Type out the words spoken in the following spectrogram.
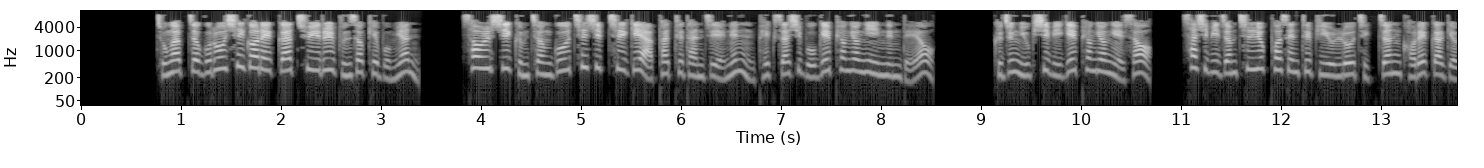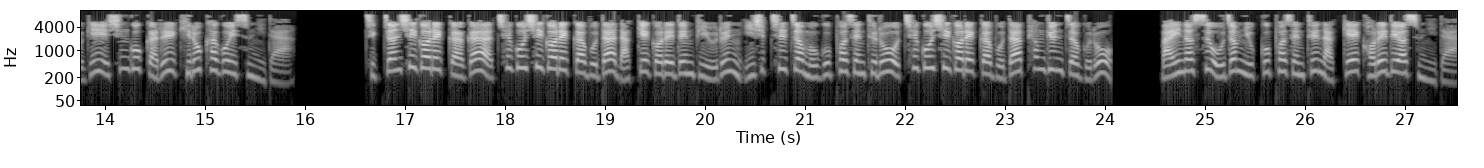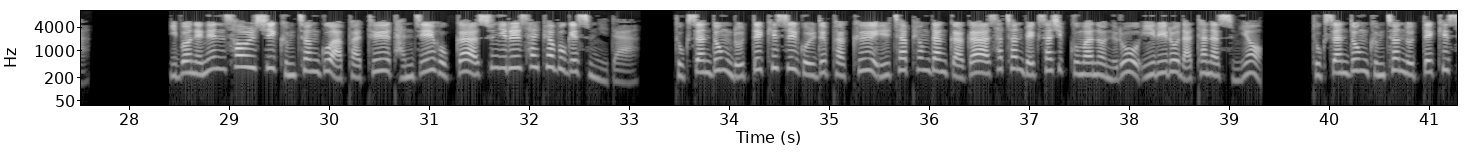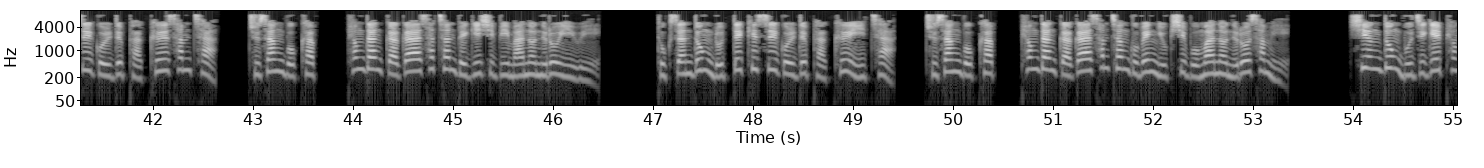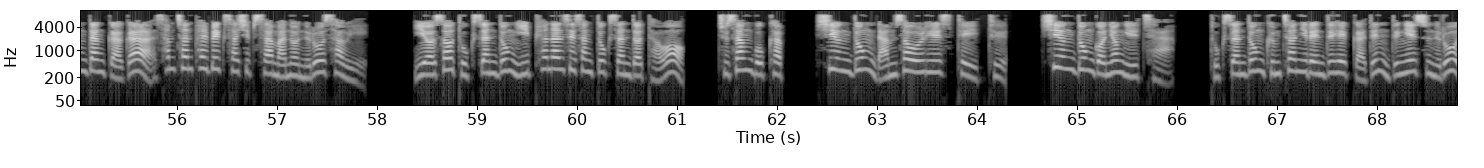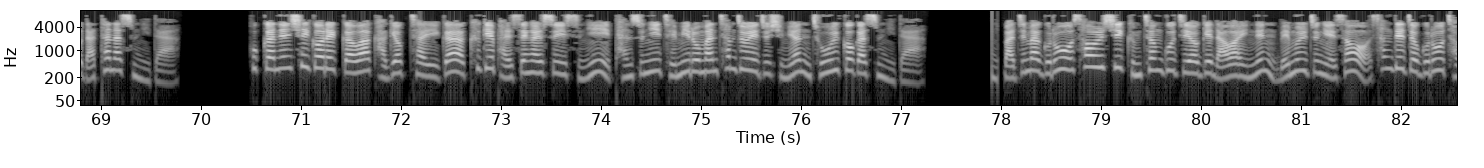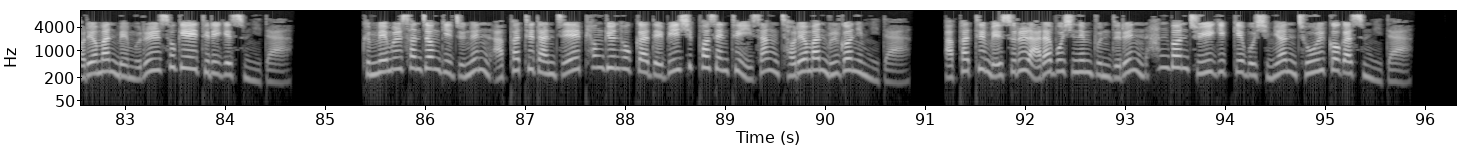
종합적으로 실거래가 추이를 분석해보면 서울시 금천구 77개 아파트 단지에는 145개 평형이 있는데요. 그중 62개 평형에서 42.76% 비율로 직전 거래 가격이 신고가를 기록하고 있습니다. 직전 실거래가가 최고 실거래가보다 낮게 거래된 비율은 27.59%로 최고 실거래가보다 평균적으로 마이너스 5.69% 낮게 거래되었습니다. 이번에는 서울시 금천구 아파트 단지의 호가 순위를 살펴보겠습니다. 독산동 롯데캐슬 골드파크 1차 평당가가 4,149만원으로 1위로 나타났으며 독산동 금천 롯데캐슬 골드파크 3차 주상복합 평당가가 4,122만원으로 2위. 독산동 롯데캐슬 골드파크 2차 주상복합 평당가가 3,965만원으로 3위. 시흥동 무지개 평당가가 3,844만원으로 4위. 이어서 독산동 이 편한 세상 똑산더타워 주상복합 시흥동 남서울 힐스테이트, 시흥동 건영 1차, 독산동 금천이랜드 힐가든 등의 순으로 나타났습니다. 호가는 실거래가와 가격 차이가 크게 발생할 수 있으니 단순히 재미로만 참조해 주시면 좋을 것 같습니다. 마지막으로 서울시 금천구 지역에 나와 있는 매물 중에서 상대적으로 저렴한 매물을 소개해 드리겠습니다. 금매물 선정 기준은 아파트 단지의 평균 호가 대비 10% 이상 저렴한 물건입니다. 아파트 매수를 알아보시는 분들은 한번 주의 깊게 보시면 좋을 것 같습니다.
